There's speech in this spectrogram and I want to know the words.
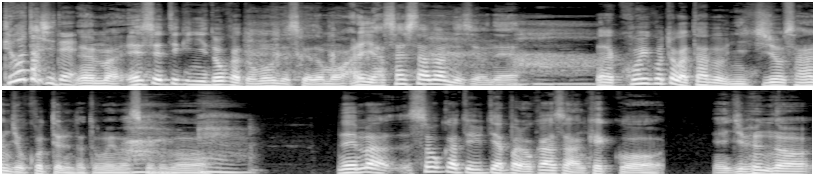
手渡しで、ね、まあ、衛生的にどうかと思うんですけども、あれ優しさなんですよね。だからこういうことが多分日常茶飯事起こってるんだと思いますけども、はいえーで、まあ、そうかというと、やっぱりお母さん結構、えー自分の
